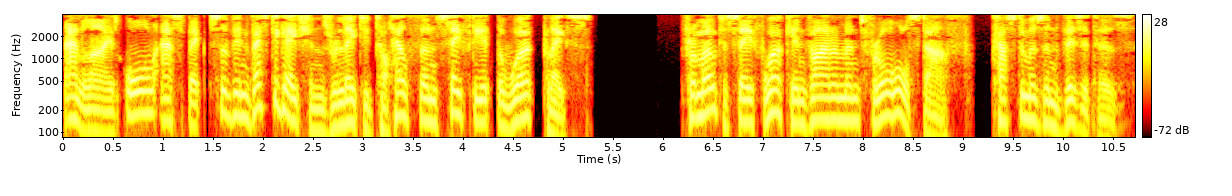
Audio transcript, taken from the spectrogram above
Analyze all aspects of investigations related to health and safety at the workplace. Promote a safe work environment for all staff, customers and visitors.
